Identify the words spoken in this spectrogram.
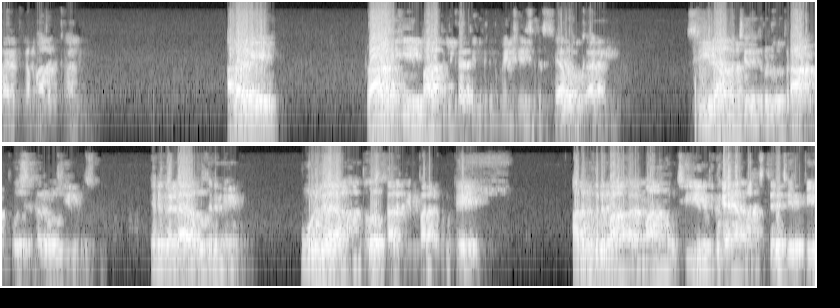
కార్యక్రమాలకు కానీ అలాగే రాజకీయ పార్టీలకు అతీతంగా మేము చేసిన సేవ కానీ శ్రీరామచంద్రుడు ప్రాణం పోసిన రోజు ఈ రోజు. ఎందుకంటే ఆ రోజున మేము మూడు వేల మంది వస్తారని చెప్పాలనుకుంటే అనుకుని మాకు అనుమానం వచ్చి ఎందుకైనా మంచిదని చెప్పి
